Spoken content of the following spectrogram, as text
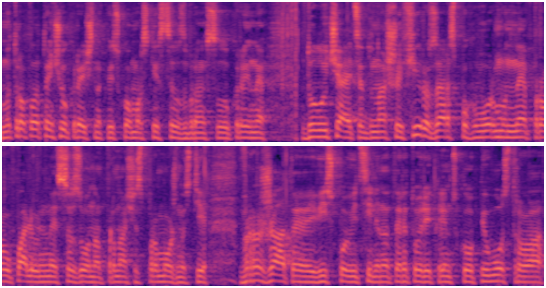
Дмитро Платончук, речник військово-морських сил збройних сил України, долучається до нашого ефіру. Зараз поговоримо не про опалювальний сезон, а про наші спроможності вражати військові цілі на території Кримського півострова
